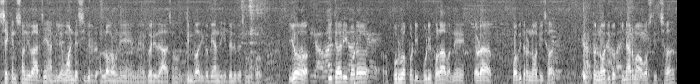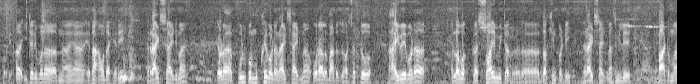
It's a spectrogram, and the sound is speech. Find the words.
सेकेन्ड शनिबार चाहिँ हामीले वान डे शिविर लगाउने गरिरहेछौँ दिनभरिको बिहानदेखि बेलुकासम्मको। यो इटरीबाट पूर्वपट्टि बुढी खोला भन्ने एउटा पवित्र नदी छ। त्यो नदीको किनारमा अवस्थित छ। इटरीबाट यता आउँदाखेरि राइट साइडमा एउटा पुलको मुखैबाट राइट साइडमा ओह्रालो बाटो झर्छ। त्यो हाइवेबाट लगभग सय मिटर दक्षिणपट्टि राइट साइडमा हामीले बाटोमा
